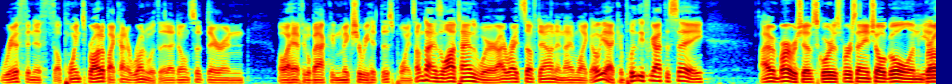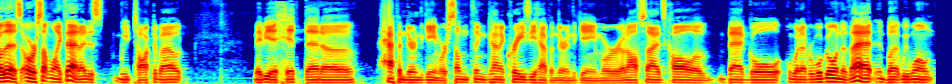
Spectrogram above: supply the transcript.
riff. And if a point's brought up, I kind of run with it. I don't sit there and oh, I have to go back and make sure we hit this point. Sometimes, a lot of times, where I write stuff down and I'm like, oh yeah, I completely forgot to say Ivan Barbashev scored his first NHL goal and bro this or something like that. I just we talked about maybe a hit that uh happened during the game or something kind of crazy happened during the game or an offsides call, a bad goal, whatever. We'll go into that, but we won't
